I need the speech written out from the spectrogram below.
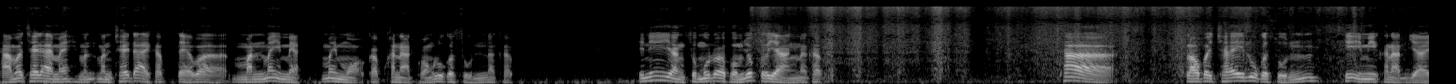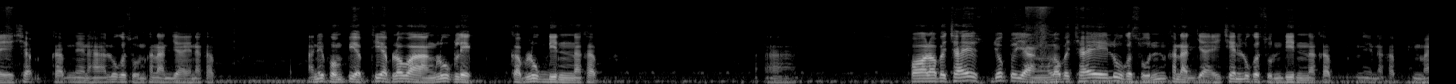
ถามว่าใช้ได้ไหมมันมันใช้ได้ครับ แต่ว่ามันไม่แมทไม่เหมาะกับขนาดของลูกกระสุนนะครับ ทีนี้อย่างสมมุติว่าผมยกตัวอย่างนะครับ ถ้าเราไปใช้ลูกกระสุนที่มีขนาดใหญ่ใช่ครับเนี่ยนะฮะลูกกระสุนขนาดใหญ่นะครับ อันนี้ผมเปรียบเทียบระหว่างลูกเหล็กกับลูกดินนะครับอพอเราไปใช้ยกตัวอย่าง เราไปใช้ลูกกระสุนขนาดใหญ่ เช่น ลูกกระสุนดินนะครับนี่นะครับเห็นไหม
